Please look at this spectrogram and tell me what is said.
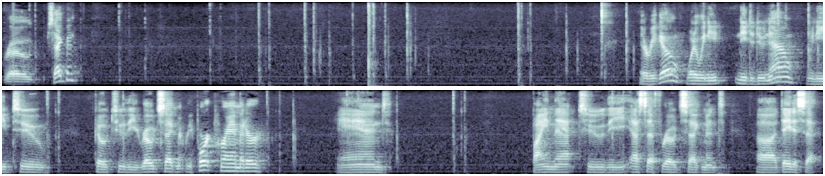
road segment. There we go. What do we need, need to do now? We need to go to the road segment report parameter and bind that to the SF road segment uh, data set.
